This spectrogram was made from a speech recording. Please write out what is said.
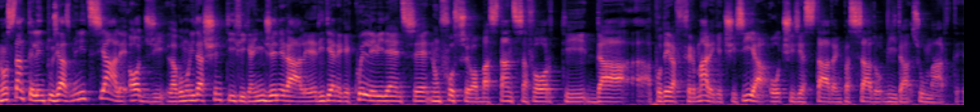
Nonostante l'entusiasmo iniziale, oggi la comunità scientifica in generale ritiene che quelle evidenze non fossero abbastanza forti da poter affermare che ci sia o ci sia stata in passato vita su Marte.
